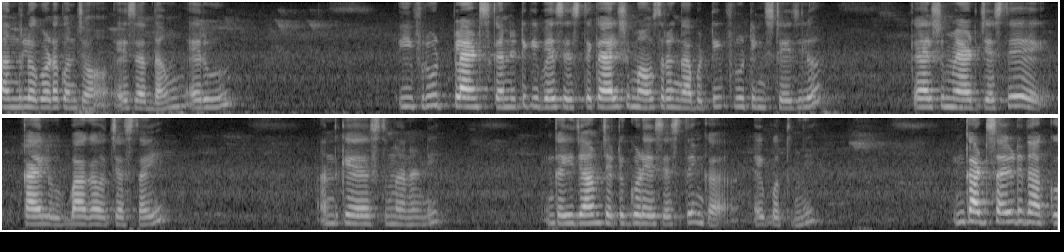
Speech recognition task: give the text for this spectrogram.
అందులో కూడా కొంచెం వేసేద్దాం. ఎరువు. ఈ ఫ్రూట్ ప్లాంట్స్ కన్నిటికీ వేసేస్తే కాల్షియం అవసరం కాబట్టి ఫ్రూటింగ్ స్టేజ్లో కాల్షియం యాడ్ చేస్తే కాయలు బాగా వచ్చేస్తాయి. అందుకే వేస్తున్నానండి. ఇంకా ఈ జామ చెట్టుకు కూడా వేసేస్తే ఇంకా అయిపోతుంది. ఇంకా అటు సైడ్ నాకు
